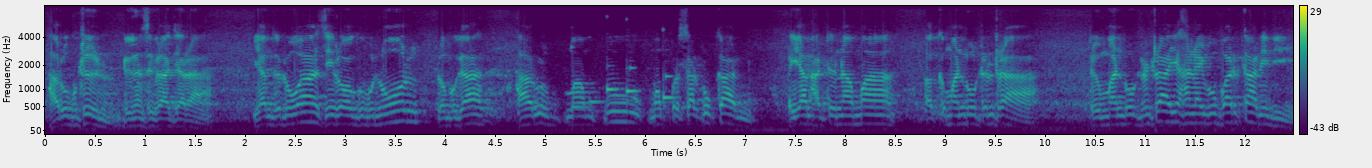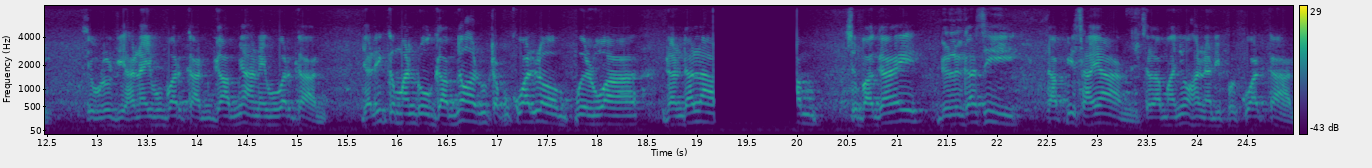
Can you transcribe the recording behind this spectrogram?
Harus betul dengan segala cara. Yang kedua, Siro Gubernur Lembaga harus mampu mempersatukan yang ada nama uh, Komando Tentera. Komando Tentera yang hendak dibubarkan ini sebelum dihanai bubarkan gamnya hanai bubarkan jadi komando gamnya harus tak kuat peluar dan dalam sebagai delegasi tapi sayang selamanya hanya diperkuatkan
